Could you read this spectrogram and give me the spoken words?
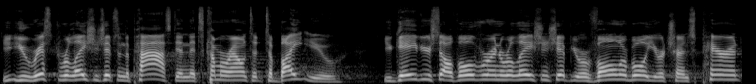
You, you risked relationships in the past and it's come around to, to bite you. You gave yourself over in a relationship, you were vulnerable, you were transparent,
